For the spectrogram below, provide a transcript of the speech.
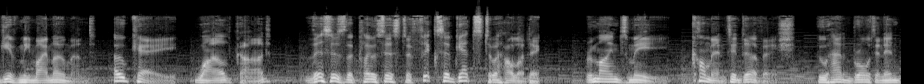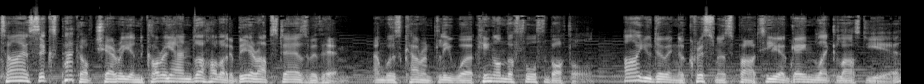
Give me my moment. Okay, wildcard. This is the closest a fixer gets to a holiday. Reminds me, commented Dervish, who had brought an entire six pack of cherry and coriander holiday beer upstairs with him, and was currently working on the fourth bottle. Are you doing a Christmas party again like last year?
